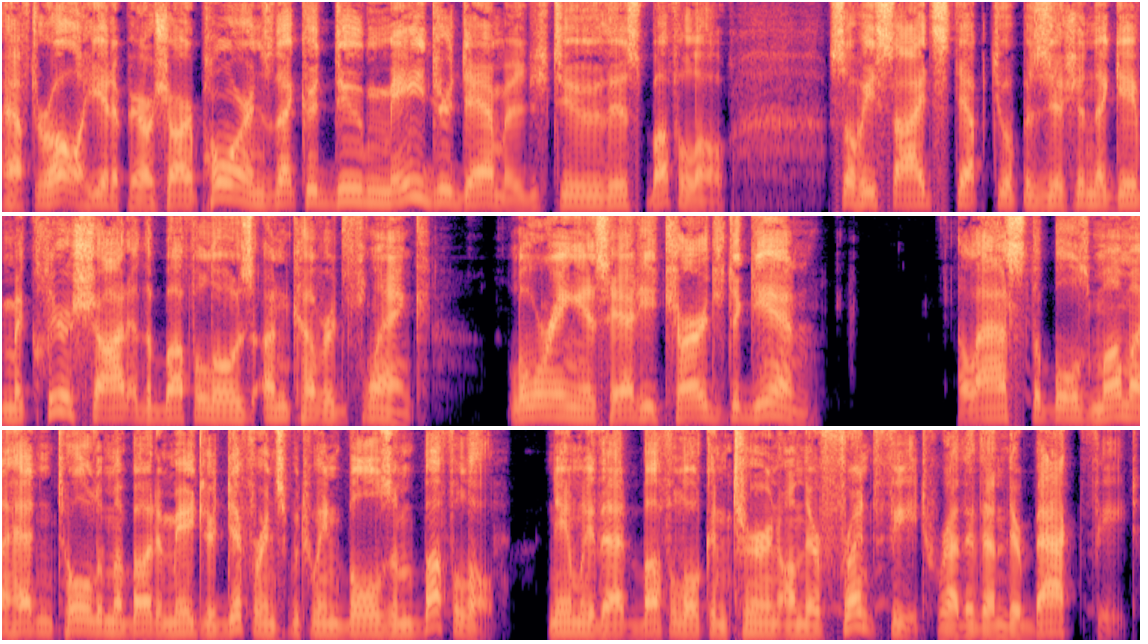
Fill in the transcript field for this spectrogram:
After all, he had a pair of sharp horns that could do major damage to this buffalo. So he sidestepped to a position that gave him a clear shot at the buffalo's uncovered flank. Lowering his head, he charged again. Alas, the bull's mama hadn't told him about a major difference between bulls and buffalo, namely that buffalo can turn on their front feet rather than their back feet.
